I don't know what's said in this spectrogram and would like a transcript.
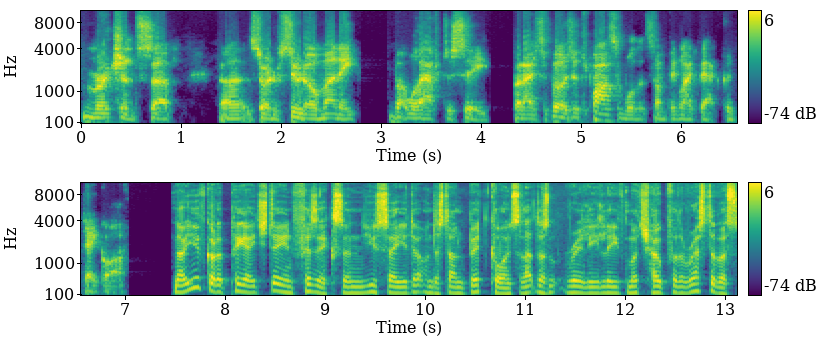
merchant's uh, uh, sort of pseudo money, but we'll have to see. But I suppose it's possible that something like that could take off. Now, you've got a PhD in physics and you say you don't understand Bitcoin, so that doesn't really leave much hope for the rest of us.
